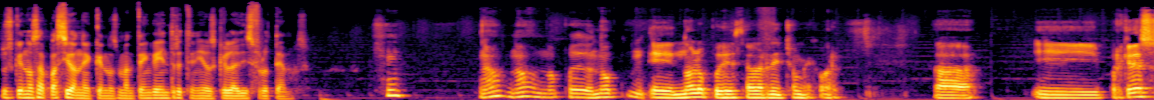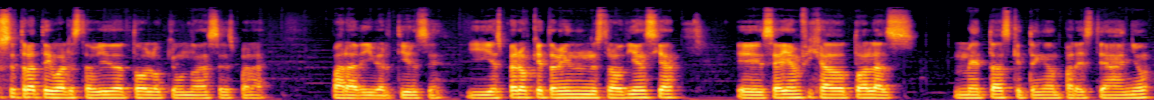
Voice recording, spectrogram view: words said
pues, que nos apasione, que nos mantenga entretenidos, que la disfrutemos. No, no, no puedo, no, eh, no lo pudiste haber dicho mejor. Ah, y porque de eso se trata igual esta vida, todo lo que uno hace es para, para divertirse. Y espero que también en nuestra audiencia eh, se hayan fijado todas las metas que tengan para este año.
